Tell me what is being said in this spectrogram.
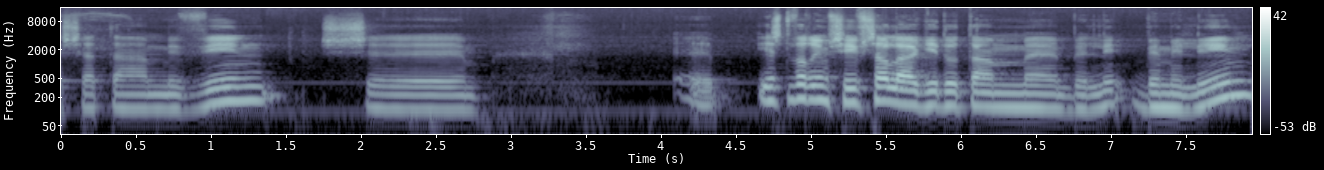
שאתה מבין שיש אה, דברים שאי אפשר להגיד אותם במילים,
